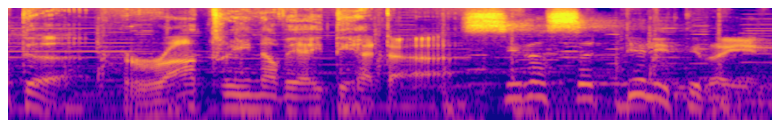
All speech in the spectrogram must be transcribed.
අද රාත්‍රී නවයයි තිහට. සිරස්ස ටෙලිතිරයෙන්.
